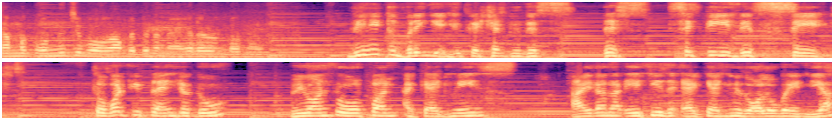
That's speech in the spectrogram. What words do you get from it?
നമുക്ക് ഒന്നിച്ചു പോകാൻ പറ്റുന്ന മേഖലകളുണ്ടെന്ന് we need to bring education to this this city, this state. So what we plan to do, we want to open academies. I run 80 academies all over India.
